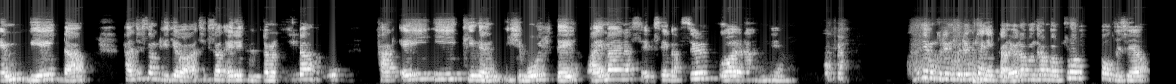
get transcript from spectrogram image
M 위에 있다. 반직선 BD와 직선 L의 교점을 E라 하고 각 A, E, D는 25일 때 Y-X의 값을 구하여라 했네요. 선생님 그림 그릴 테니까 여러분들 한번 풀어보고 계세요.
